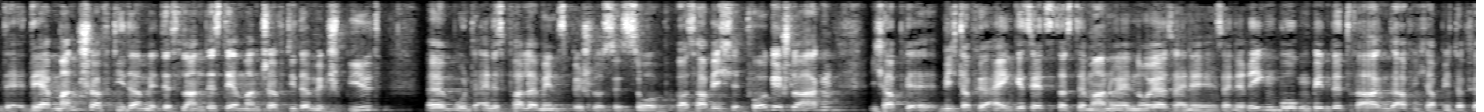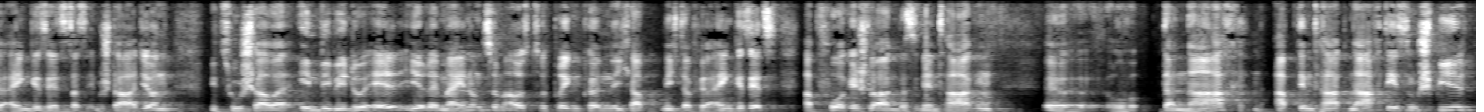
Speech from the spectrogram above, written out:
der Mannschaft, die damit, des Landes, der Mannschaft, die damit spielt, ähm, und eines Parlamentsbeschlusses. So, was habe ich vorgeschlagen? Ich habe äh, mich dafür eingesetzt, dass der Manuel Neuer seine, seine Regenbogenbinde tragen darf. Ich habe mich dafür eingesetzt, dass im Stadion die Zuschauer individuell ihre Meinung zum Ausdruck bringen können. Ich habe mich dafür eingesetzt, habe vorgeschlagen, dass in den Tagen äh, danach, ab dem Tag nach diesem Spiel,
